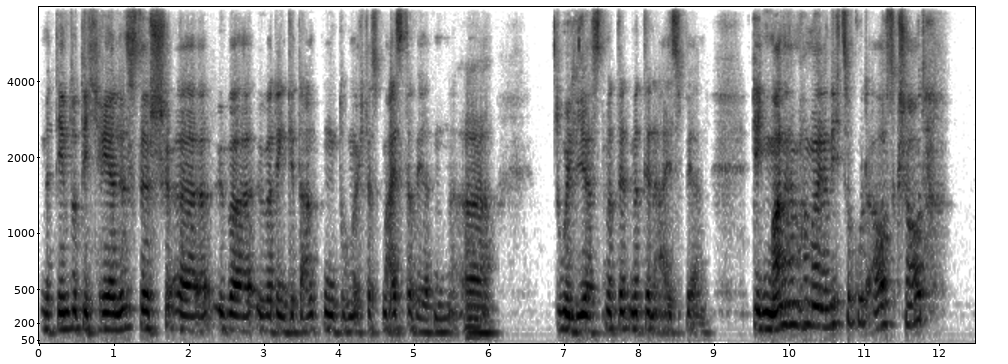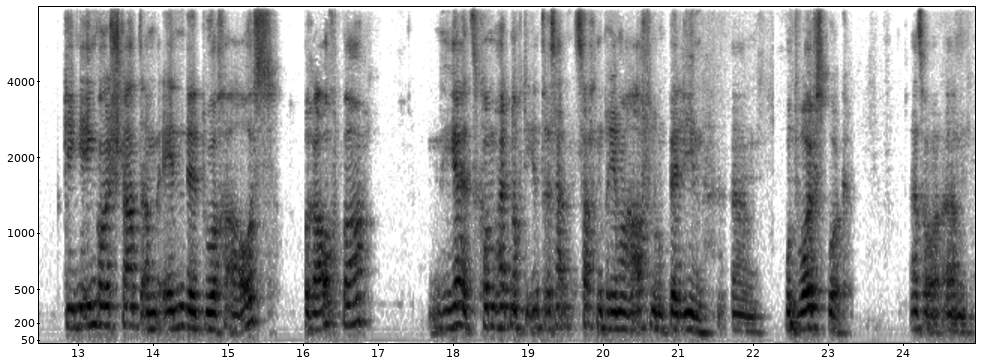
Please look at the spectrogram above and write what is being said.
mit dem du dich realistisch äh, über, über den Gedanken, du möchtest Meister werden, äh, duellierst mit den, mit den Eisbären. Gegen Mannheim haben wir ja nicht so gut ausgeschaut. Gegen Ingolstadt am Ende durchaus brauchbar. Ja, jetzt kommen halt noch die interessanten Sachen Bremerhaven und Berlin ähm, und Wolfsburg. Also ähm,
